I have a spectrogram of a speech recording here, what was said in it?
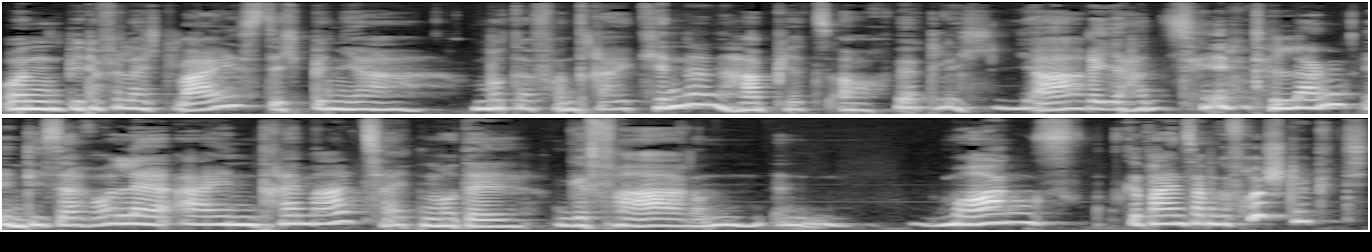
Und wie du vielleicht weißt, ich bin ja Mutter von drei Kindern, habe jetzt auch wirklich Jahre, Jahrzehnte lang in dieser Rolle ein Drei-Mahlzeiten-Modell gefahren. Morgens gemeinsam gefrühstückt,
